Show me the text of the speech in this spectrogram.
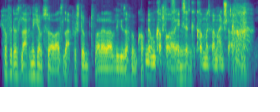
Ich hoffe, das lag nicht am Server. Es lag bestimmt, weil er da, wie gesagt, mit dem Kopf, mit dem Kopf auf Exit gekommen ist beim Einschlagen.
